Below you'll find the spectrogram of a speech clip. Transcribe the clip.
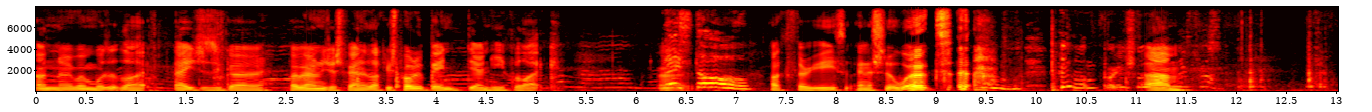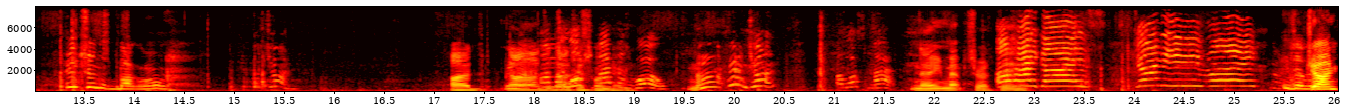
I don't know when was it like ages ago, but we only just found it. Like it's probably been down here for like Hey, stop! like three years, and it still works. I'm pretty sure. um, How do you turn this bugger on? John. I no, the I dog lost just Matt wondered. as well. No, I found John. I lost Matt. no, map's right there. Hi guys. Johnny, Is it John,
